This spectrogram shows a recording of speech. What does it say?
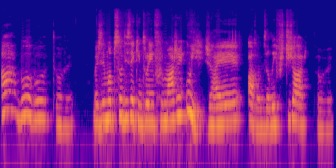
Ah, boa, boa. Estão a ver? Mas uma pessoa dizer que entrou em enfermagem, ui, já é. Ah, vamos ali festejar. Estão a ver?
